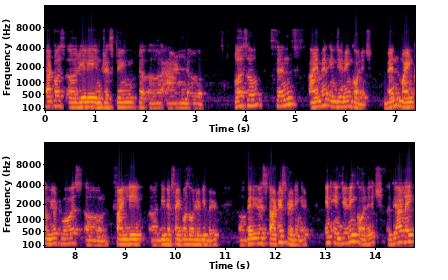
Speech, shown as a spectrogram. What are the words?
that was uh, really interesting to, uh, and uh, also since i'm in engineering college when mind commute was um, finally uh, the website was already built uh, when we started spreading it in engineering college they are like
